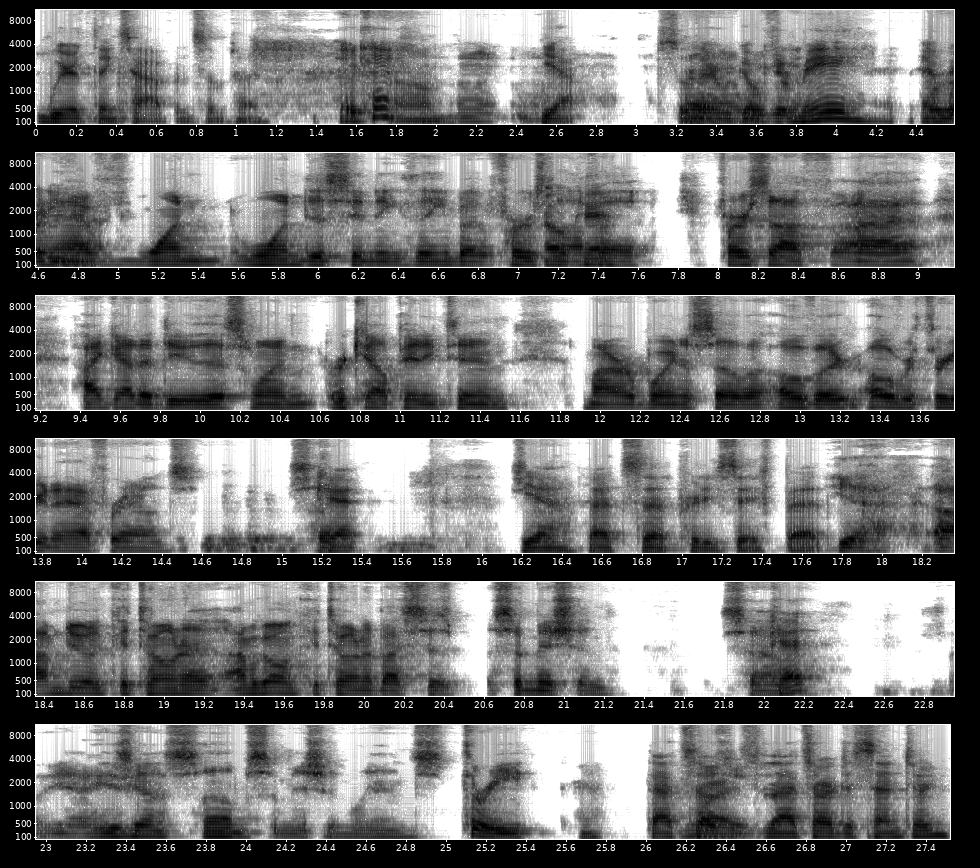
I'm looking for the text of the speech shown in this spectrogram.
weird things happen sometimes. Okay. Um, yeah. So there we go for gonna, me. And we're gonna have got? one one descending thing, but first okay. off, uh, first off, uh, I got to do this one. Raquel Pennington, Mayra Bueno Silva over over three and a half rounds. So, okay. So, yeah, that's a pretty safe bet. Yeah, I'm doing Katona. I'm going Katona by su- submission. So, okay. So yeah, he's got some submission wins. Three. That's our so that's our dissenting.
